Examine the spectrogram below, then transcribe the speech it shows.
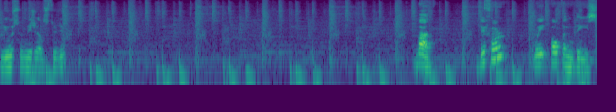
Use Visual Studio but before we open this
